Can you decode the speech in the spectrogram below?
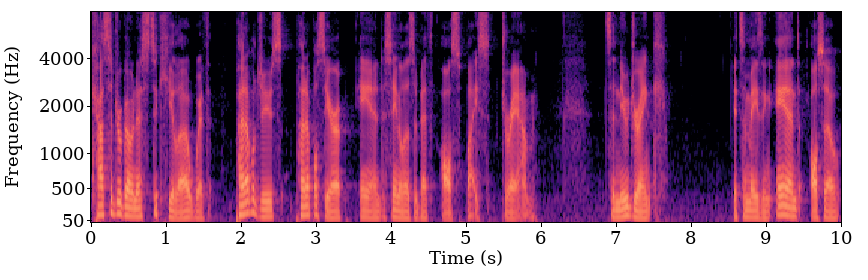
Casa Dragones tequila with pineapple juice, pineapple syrup, and St. Elizabeth allspice dram. It's a new drink. It's amazing. And also,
